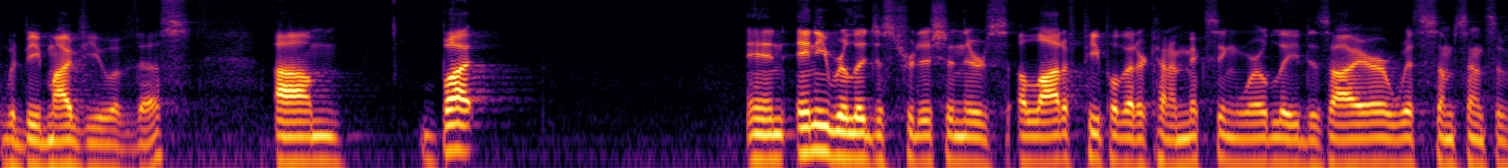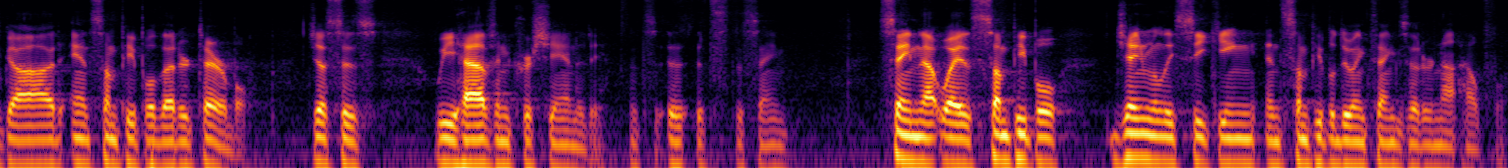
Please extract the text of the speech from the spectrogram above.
would be my view of this. Um, but in any religious tradition, there's a lot of people that are kind of mixing worldly desire with some sense of God, and some people that are terrible, just as we have in Christianity. It's, it's the same. Same that way as some people genuinely seeking and some people doing things that are not helpful.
